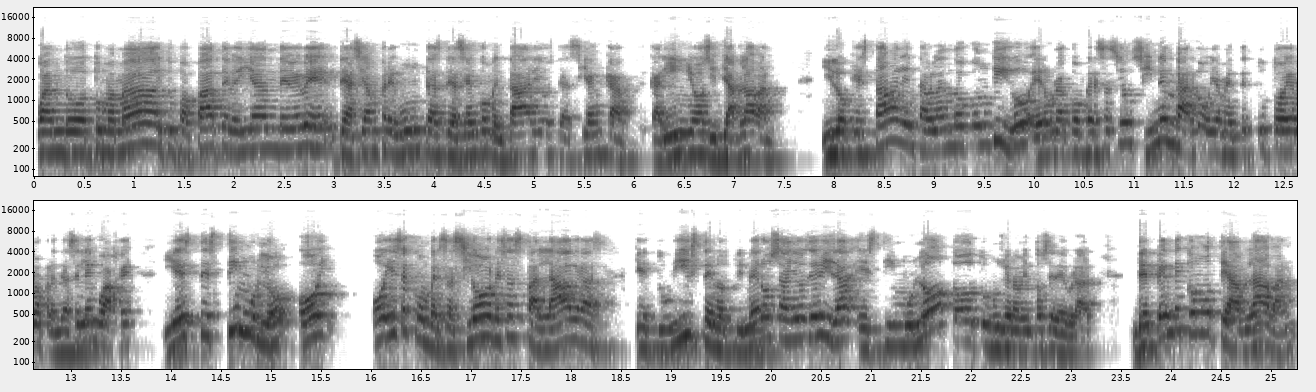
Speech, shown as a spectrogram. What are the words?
cuando tu mamá y tu papá te veían de bebé, te hacían preguntas, te hacían comentarios, te hacían cariños y te hablaban. Y lo que estaban entablando contigo era una conversación. Sin embargo, obviamente tú todavía no aprendías el lenguaje y este estímulo, hoy, hoy esa conversación, esas palabras que tuviste en los primeros años de vida, estimuló todo tu funcionamiento cerebral. Depende cómo te hablaban,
